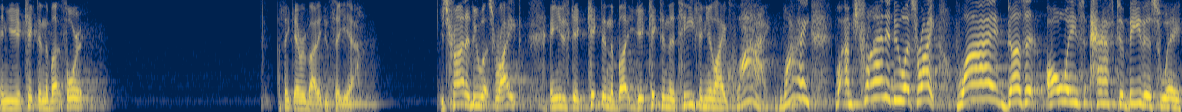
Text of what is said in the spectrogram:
and you get kicked in the butt for it? I think everybody can say, yeah. You're trying to do what's right, and you just get kicked in the butt, you get kicked in the teeth, and you're like, why? Why? I'm trying to do what's right. Why does it always have to be this way?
